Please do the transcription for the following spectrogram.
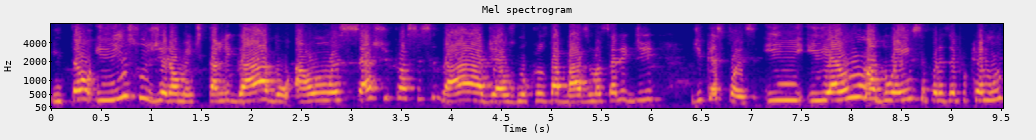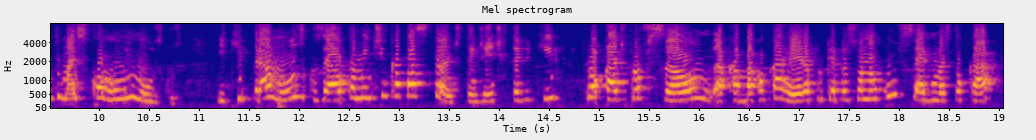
Então, e isso geralmente está ligado a um excesso de plasticidade, aos núcleos da base, uma série de, de questões. E, e é uma doença, por exemplo, que é muito mais comum em músicos e que para músicos é altamente incapacitante. Tem gente que teve que trocar de profissão, acabar com a carreira, porque a pessoa não consegue mais tocar,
